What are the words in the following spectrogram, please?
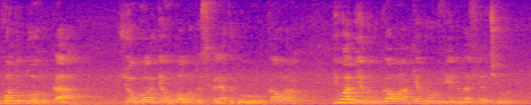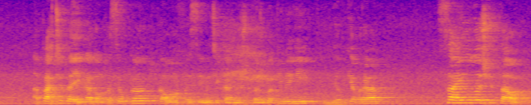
O condutor do carro jogou, derrubou a motocicleta do Cauã e o amigo do Cauã quebrou o vidro da Fiat Uno. A partir daí, cada um para seu canto, Cauã foi ser medicado no hospital de Guapimirim, com o dedo quebrado. Saindo do hospital,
